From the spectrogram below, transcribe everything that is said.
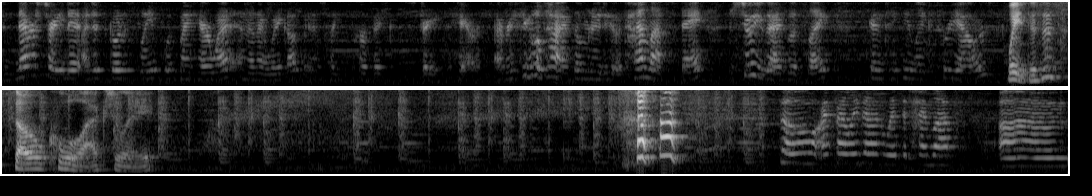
I've never straightened it. I just go to sleep with my hair wet, and then I wake up and it's like perfect straight hair every single time. So I'm gonna do a time lapse today to show you guys what it's like. It's gonna take me like three hours. Wait, this is so cool, actually. Time lapse. Um,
